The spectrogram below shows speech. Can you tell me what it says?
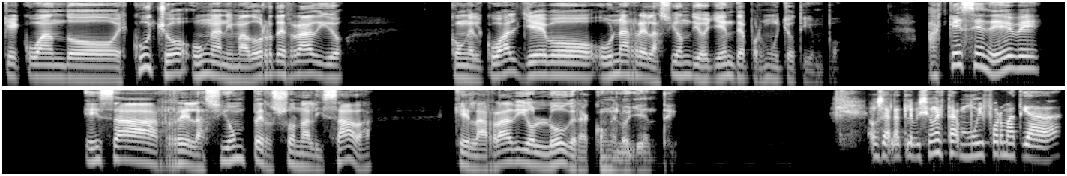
que cuando escucho un animador de radio con el cual llevo una relación de oyente por mucho tiempo. ¿A qué se debe esa relación personalizada que la radio logra con el oyente? O sea, la televisión está muy formateada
